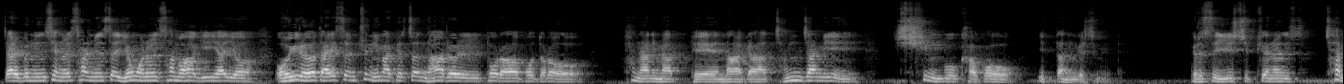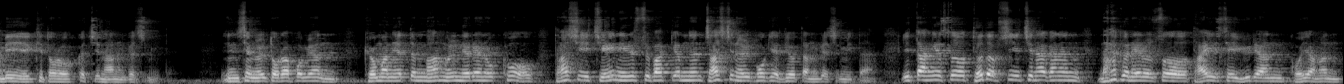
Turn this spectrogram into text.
짧은 인생을 살면서 영혼을 사모하기 위하여 오히려 다윗은 주님 앞에서 나를 돌아보도록 하나님 앞에 나가 잠잠히 침묵하고 있다는 것입니다. 그래서 이 시편은 참회의 기도로 끝이 나는 것입니다. 인생을 돌아보면 교만했던 마음을 내려놓고 다시 죄인일 수밖에 없는 자신을 보게 되었다는 것입니다. 이 땅에서 덧없이 지나가는 나그네로서 다윗의 유리한 고향은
